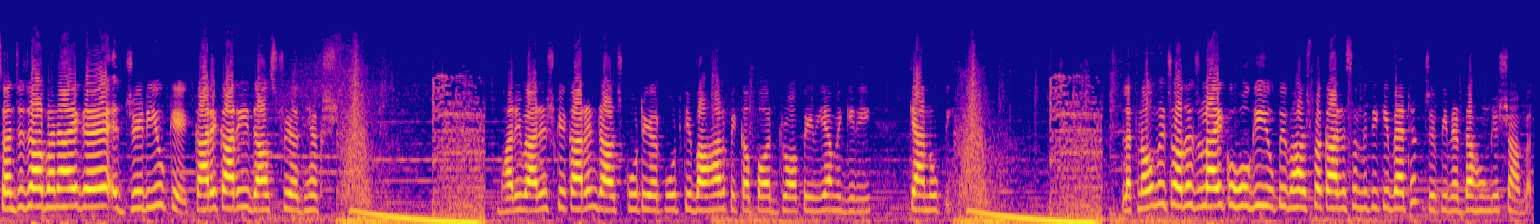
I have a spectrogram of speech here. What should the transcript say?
संजय झा बनाए गए जेडीयू के कार्यकारी राष्ट्रीय अध्यक्ष। भारी बारिश के कारण राजकोट एयरपोर्ट के बाहर पिकअप और ड्रॉप एरिया में गिरी कैनोपी। लखनऊ में 14 जुलाई को होगी यूपी भाजपा कार्य समिति की बैठक, जेपी नड्डा होंगे शामिल।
